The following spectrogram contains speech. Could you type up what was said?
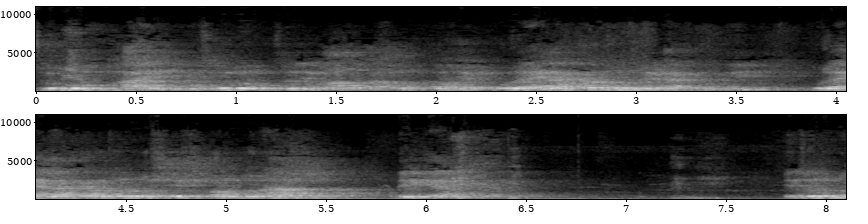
যুবক ভাই, কিছু লোক যদি মাদক আসক্ত হয় পুরো এলাকার জন্য এটা ক্ষতি। পুরো এলাকার জন্য সে সর্বনাশ ডেকে আসবে এজন্য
